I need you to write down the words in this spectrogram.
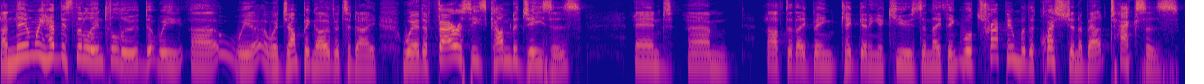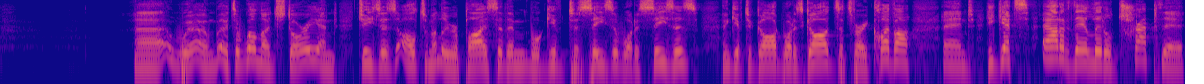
And then we have this little interlude that we, uh, we, we're jumping over today, where the Pharisees come to Jesus, and um, after they've been keep getting accused, and they think we'll trap him with a question about taxes. Uh, um, it's a well known story, and Jesus ultimately replies to them, We'll give to Caesar what is Caesar's and give to God what is God's. That's very clever. And he gets out of their little trap there.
